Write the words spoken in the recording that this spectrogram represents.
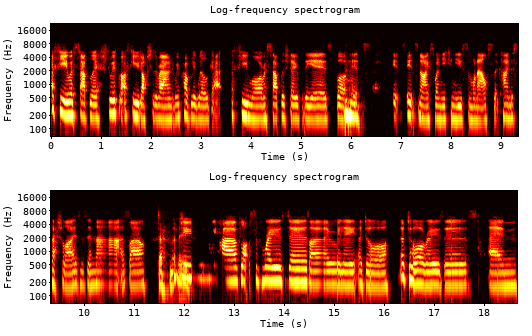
a few established. We've got a few dotted around, and we probably will get a few more established over the years. But mm-hmm. it's it's it's nice when you can use someone else that kind of specializes in that as well definitely June, we have lots of roses i really adore adore roses um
